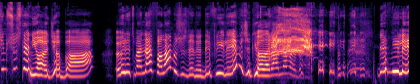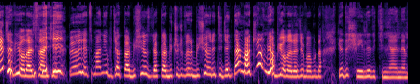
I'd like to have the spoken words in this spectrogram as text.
kim süsleniyor acaba? Öğretmenler falan mı süsleniyor? Defileye mi çıkıyorlar anlamadım. Defileye çıkıyorlar sanki. Bir öğretmen yapacaklar, bir şey yazacaklar, bir çocuklara bir şey öğretecekler. Makyaj mı yapıyorlar acaba burada? Ya da şeyler için yani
